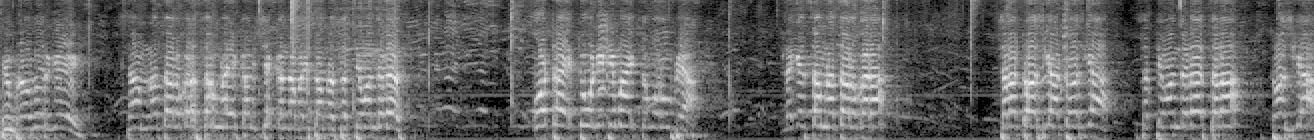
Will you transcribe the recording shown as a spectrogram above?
भीमराव दुर्गे. सामना चालू करा. सामना एका सेकंदामध्ये सामना सत्यवान धडक. कोट आहे. दोन्ही टीम आहेत समोर उभ्या. लगेच सामना चालू करा. चला टॉस घ्या टॉस घ्या. सत्यवान धडक चला टॉस घ्या.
